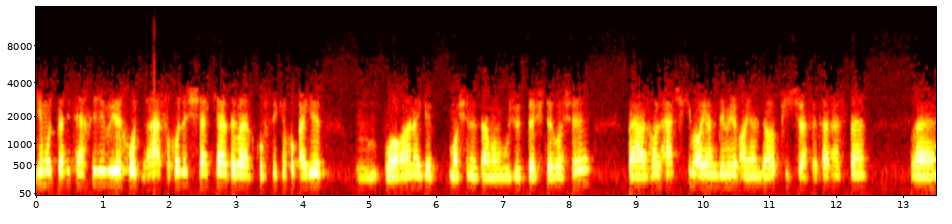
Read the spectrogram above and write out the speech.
یه مدتی تحقیقی روی خود حرف خودش شک کرده و گفته که خب اگر واقعا اگه ماشین زمان وجود داشته باشه به هر حال هر چی که به آینده میره آینده ها پیشرفته تر هستن و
